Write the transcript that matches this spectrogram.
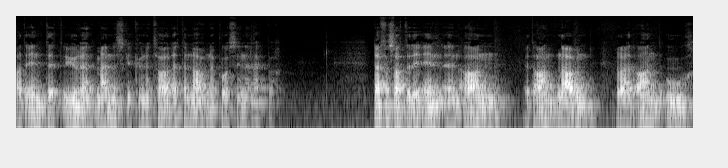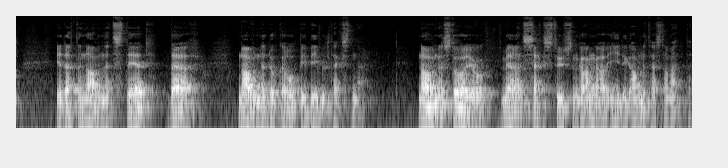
at intet urent menneske kunne ta dette navnet på sine lepper. Derfor satte de inn annen, et annet navn, eller et annet ord, i dette navnet et sted der navnet dukker opp i bibeltekstene. Navnet står jo mer enn 6000 ganger i Det gamle testamentet.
